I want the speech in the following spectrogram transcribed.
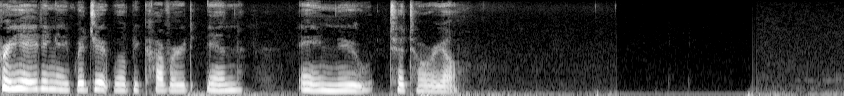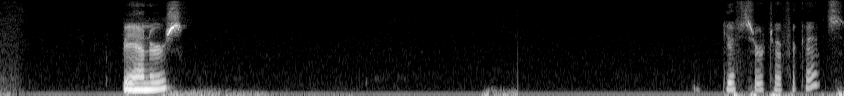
Creating a widget will be covered in a new tutorial. Banners. gift certificates.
